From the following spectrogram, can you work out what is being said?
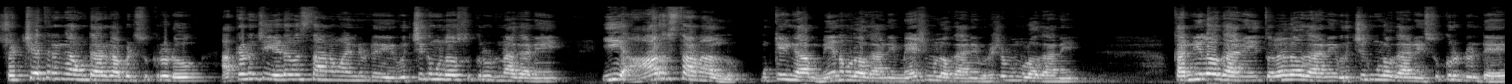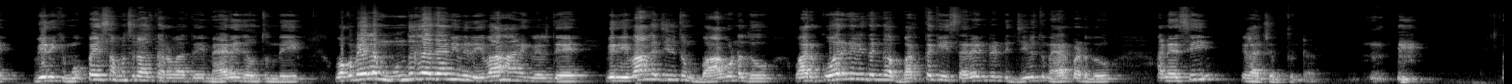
స్వచ్ఛేత్రంగా ఉంటారు కాబట్టి శుక్రుడు అక్కడ నుంచి ఏడవ స్థానం అయినటువంటి వృచ్చికములో శుక్రుడున్నా కానీ ఈ ఆరు స్థానాల్లో ముఖ్యంగా మీనములో కానీ మేషములో కానీ వృషభములో కానీ కన్యలో కానీ తులలో కానీ వృచ్చికంలో కానీ శుక్రుడు ఉంటే వీరికి ముప్పై సంవత్సరాల తర్వాతే మ్యారేజ్ అవుతుంది. ఒకవేళ ముందుగా కానీ వీరి వివాహానికి వెళ్తే వీరి వివాహ జీవితం బాగుండదు. వారు కోరిన విధంగా భర్తకి సరైనటువంటి జీవితం ఏర్పడదు అనేసి ఇలా చెప్తుంటారు.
